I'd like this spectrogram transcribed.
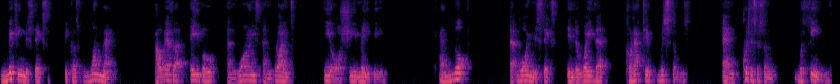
making mistakes because one man, however able and wise and bright he or she may be, cannot avoid mistakes in the way that collective wisdoms and criticism within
